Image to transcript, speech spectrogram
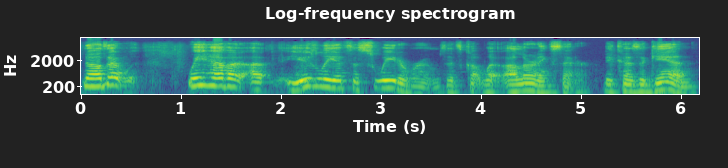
No that we have a, a usually it's a suite of rooms. It's called a learning center. Because again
